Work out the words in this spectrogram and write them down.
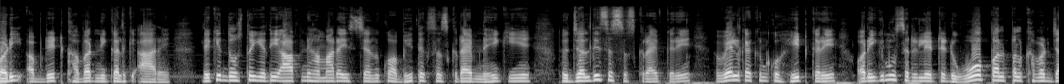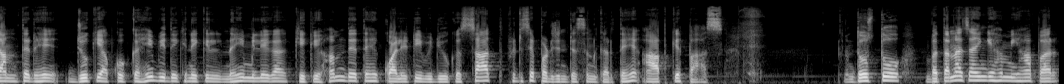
बड़ी अपडेट खबर निकल के आ रहे हैं। लेकिन दोस्तों, यदि आपने हमारा इस चैनल को अभी तक सब्सक्राइब नहीं किए तो जल्दी से सब्सक्राइब करें वेल कैकन को हिट करें और इग्नू से रिलेटेड वो पल पल खबर जानते रहें, जो कि आपको कहीं भी देखने के लिए नहीं मिलेगा, क्योंकि हम देते हैं क्वालिटी वीडियो के साथ फिर से प्रेजेंटेशन करते हैं आपके पास। दोस्तों, बताना चाहेंगे हम यहाँ पर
